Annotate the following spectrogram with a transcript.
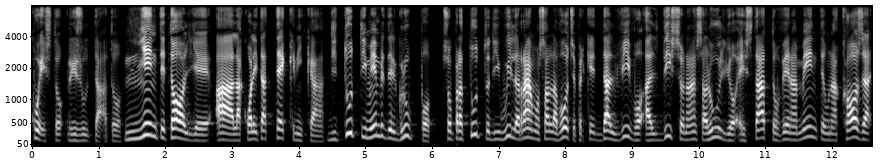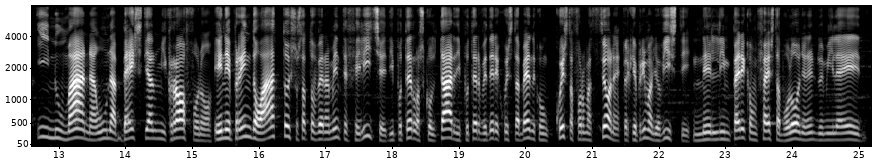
questo risultato. Niente toglie alla qualità tecnica di tutti i membri del gruppo, soprattutto di Will Ramos alla voce, perché dal vivo al Dissonance a luglio è stato veramente una cosa inumana, una bestia al microfono e ne prendo atto e sono stato veramente felice di poterlo ascoltare, di poter vedere questa band con questa formazione, perché prima li ho visti nell'Impericon Fest a Bologna nel 2010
